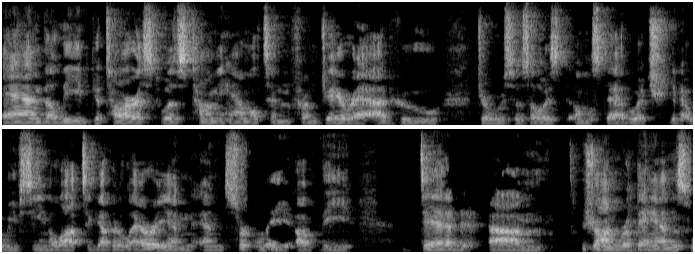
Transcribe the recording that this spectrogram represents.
And the lead guitarist was Tommy Hamilton from J-Rad, who Joe Russo's always almost dead, which you know we've seen a lot together, Larry, and and certainly of the dead um, genre bands.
